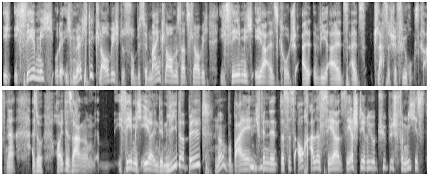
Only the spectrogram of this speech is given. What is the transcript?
ich, ich sehe mich oder ich möchte, glaube ich, das ist so ein bisschen mein Glaubenssatz, glaube ich, ich sehe mich eher als Coach wie als, als klassische Führungskraft. Ne? Also heute sagen, ich sehe mich eher in dem Leaderbild, ne? wobei mhm. ich finde, das ist auch alles sehr, sehr stereotypisch. Für mich ist,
